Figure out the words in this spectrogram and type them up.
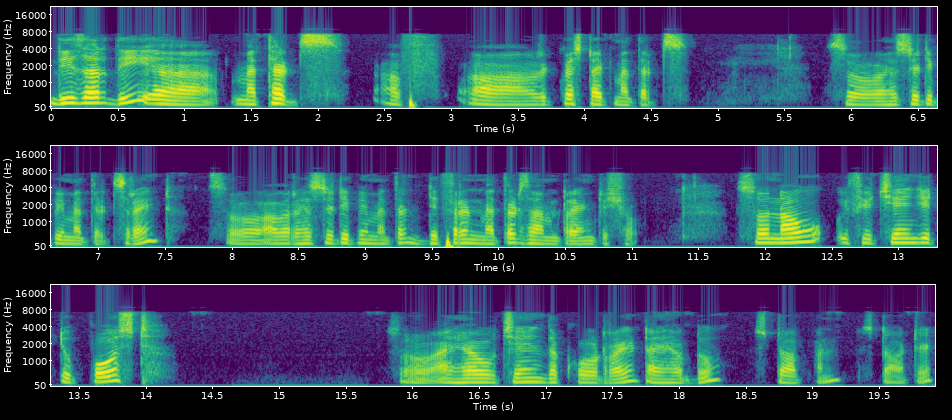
These are the uh, methods of uh, request type methods. So HTTP methods right? So our HTTP method different methods I'm trying to show. So now if you change it to post so I have changed the code right? I have to stop and start it.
